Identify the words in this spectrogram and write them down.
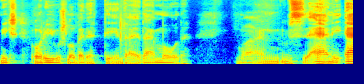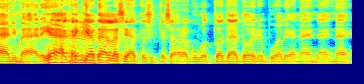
miksi orjuus lopetettiin tai jotain muuta vaan ääni, äänimääriä ja kaikkia mm. tällaisia, että sitten saadaan kuvottua tämä toinen puoli ja näin, näin, näin.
